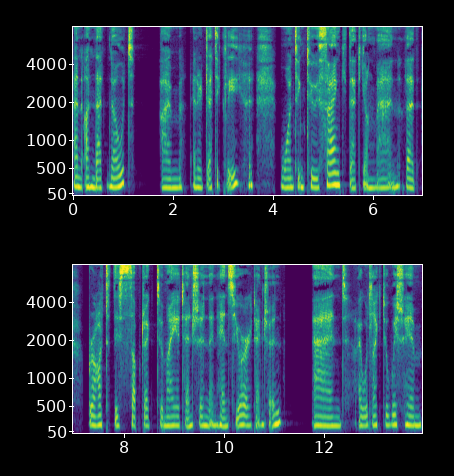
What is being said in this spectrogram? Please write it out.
And on that note, I'm energetically wanting to thank that young man that brought this subject to my attention and hence your attention. And I would like to wish him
